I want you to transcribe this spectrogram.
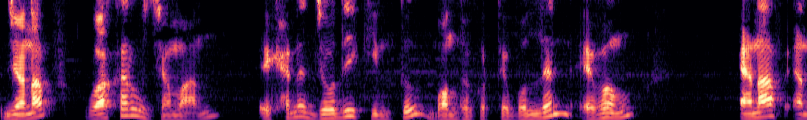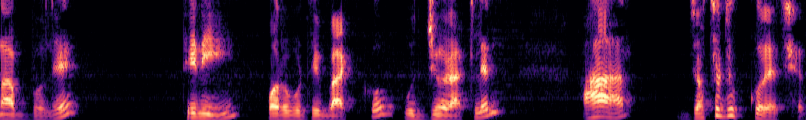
জনাব ওয়াকারুজ্জামান এখানে যদি কিন্তু বন্ধ করতে বললেন এবং এনাফ এনাফ বলে তিনি পরবর্তী বাক্য উজ্জ্ব রাখলেন। আর যতটুক করেছেন,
